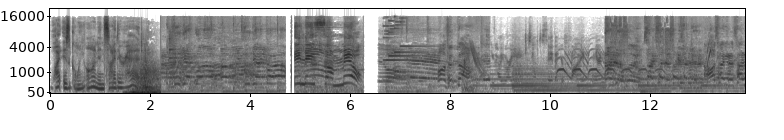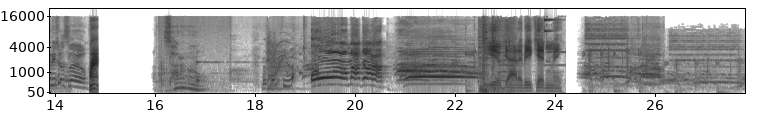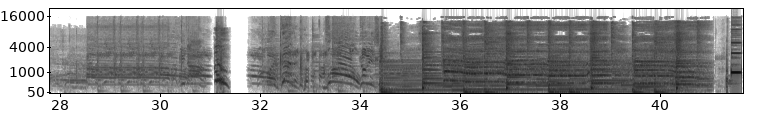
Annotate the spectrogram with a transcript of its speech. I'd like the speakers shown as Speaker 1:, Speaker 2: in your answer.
Speaker 1: What is going on inside their head?
Speaker 2: He needs some milk.
Speaker 3: 어 됐다.
Speaker 4: ask you how you are, you just have to say that you're fine when you're not.
Speaker 3: 살렸어요. 사이 살려 살려. 아 사이를 살리셨어요. 사랑아.
Speaker 5: You gotta be kidding me.
Speaker 2: Whoa!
